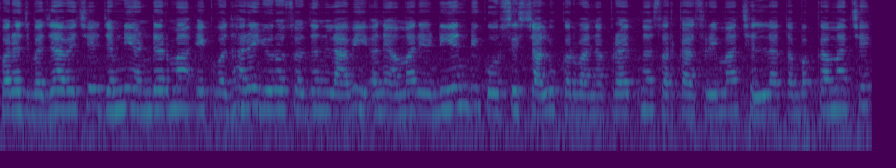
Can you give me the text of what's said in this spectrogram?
ફરજ બજાવે છે. જેમની અંડરમાં એક વધારે યુરોસર્જન લાવી અને અમારે ડીએનબી કોર્સિસ ચાલુ કરવાના પ્રયત્ન સરકારશ્રીમાં છેલ્લા તબક્કામાં છે.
